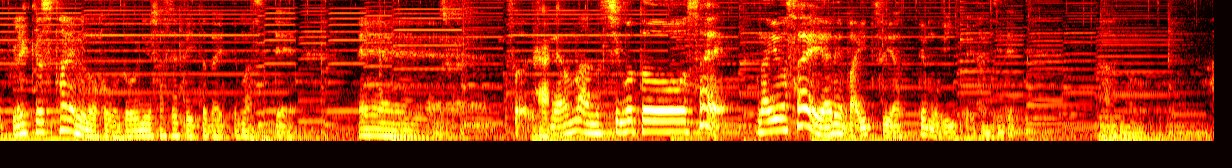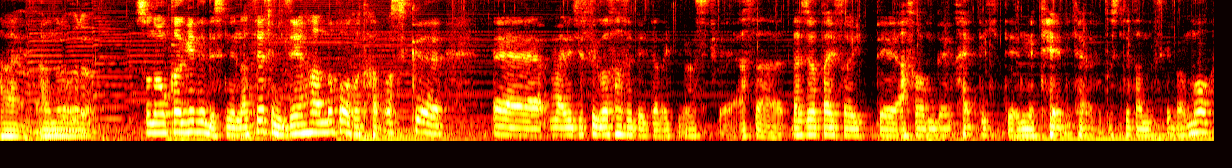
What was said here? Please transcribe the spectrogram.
い、フレックスタイムの方を導入させていただいてまして、えー、そうですね、まああの仕事さえ内容さえやればいつやってもいいという感じで。あのはい。あのそのおかげでですね夏休み前半の方も楽しく、えー、毎日過ごさせていただきまして朝ラジオ体操行って遊んで帰ってきて寝てみたいなことしてたんですけども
